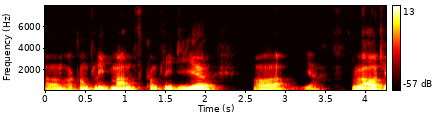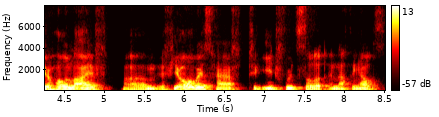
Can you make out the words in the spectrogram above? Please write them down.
um, a complete month, complete year, or yeah, throughout your whole life? Um, if you always have to eat fruit salad and nothing else,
